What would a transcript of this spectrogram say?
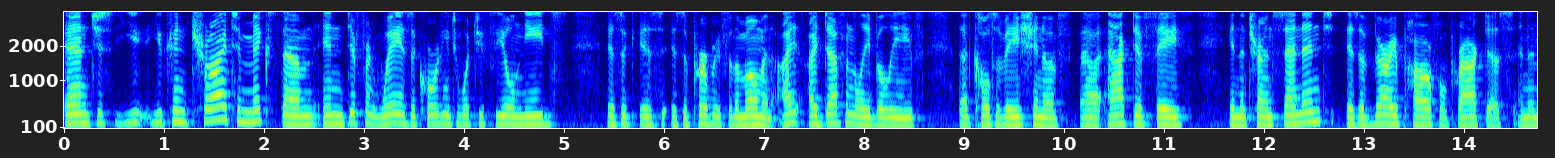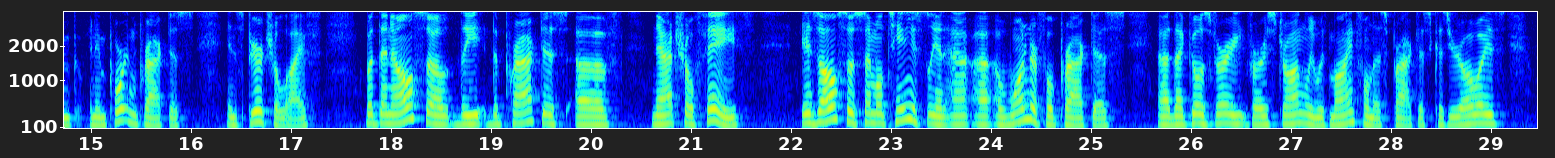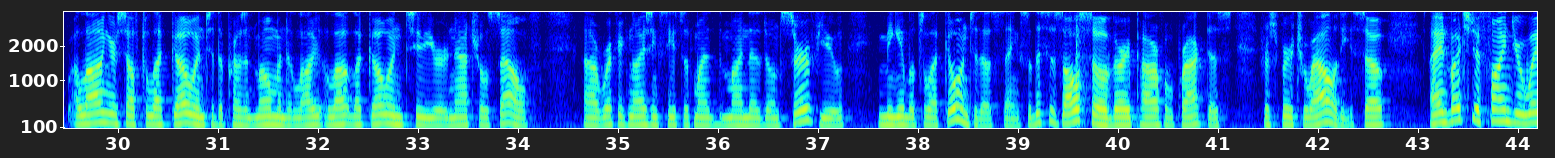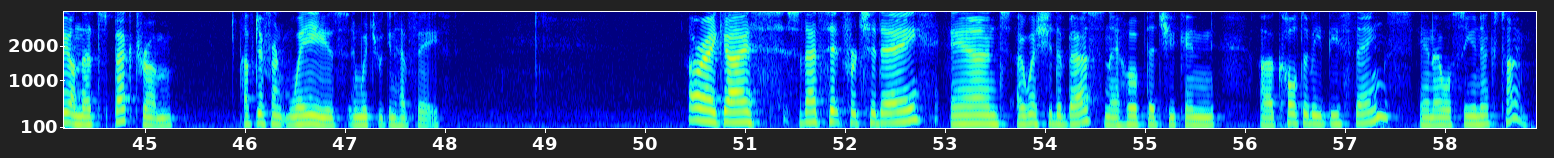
and just you, you can try to mix them in different ways according to what you feel needs is, is, is appropriate for the moment. I, I definitely believe that cultivation of uh, active faith in the transcendent is a very powerful practice and an, an important practice in spiritual life. But then also the, the practice of natural faith is also simultaneously an, a, a wonderful practice uh, that goes very, very strongly with mindfulness practice because you're always allowing yourself to let go into the present moment, allow, allow let go into your natural self, uh, recognizing states of mind, mind that don't serve you, and being able to let go into those things. So this is also a very powerful practice for spirituality. So I invite you to find your way on that spectrum of different ways in which we can have faith. All right, guys. So that's it for today. And I wish you the best, and I hope that you can uh, cultivate these things. And I will see you next time.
